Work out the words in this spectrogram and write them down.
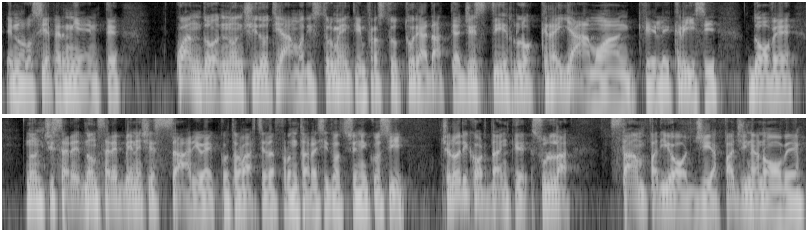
e non lo sia per niente, quando non ci dotiamo di strumenti e infrastrutture adatte a gestirlo, creiamo anche le crisi dove non, sare- non sarebbe necessario ecco, trovarsi ad affrontare situazioni così. Ce lo ricorda anche sulla stampa di oggi, a pagina 9,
